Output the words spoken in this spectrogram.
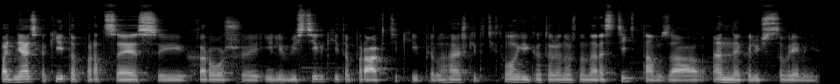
поднять какие-то процессы хорошие или ввести какие-то практики, предлагаешь какие-то технологии, которые нужно нарастить там за энное количество времени.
